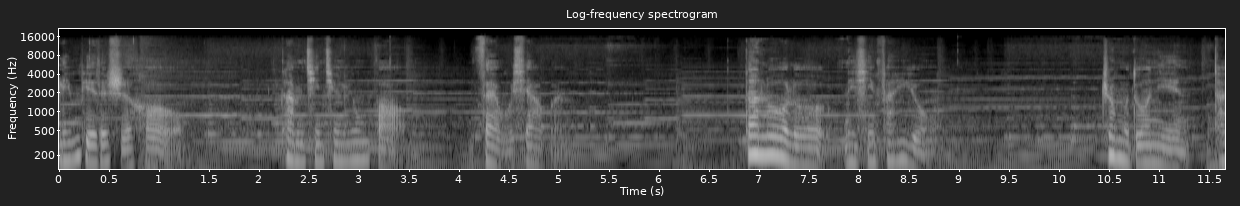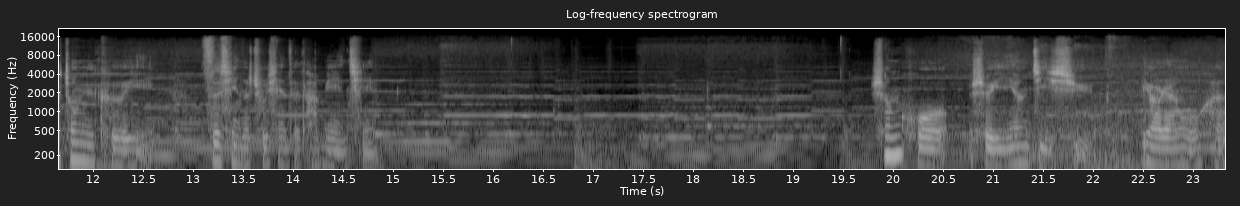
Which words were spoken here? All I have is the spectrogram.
临别的时候，他们轻轻拥抱，再无下文。但洛洛内心翻涌，这么多年，他终于可以自信的出现在他面前。生活水一样继续，了然无痕。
